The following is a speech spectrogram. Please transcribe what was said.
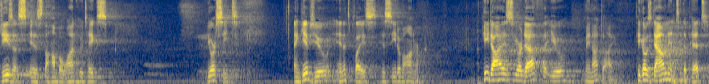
Jesus is the humble one who takes your seat and gives you in its place his seat of honor. He dies your death that you may not die. He goes down into the pit,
